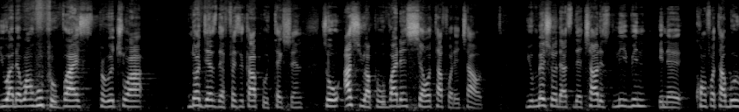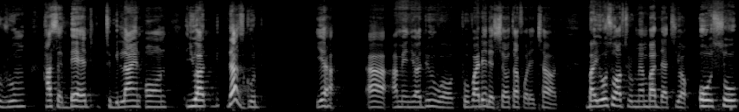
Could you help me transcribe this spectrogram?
You are the one who provides spiritual, not just the physical protection. So, as you are providing shelter for the child, you make sure that the child is living in a comfortable room, has a bed to be lying on, you are that's good. Yeah. Uh, I mean, you are doing well, providing the shelter for the child. But you also have to remember that you are also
